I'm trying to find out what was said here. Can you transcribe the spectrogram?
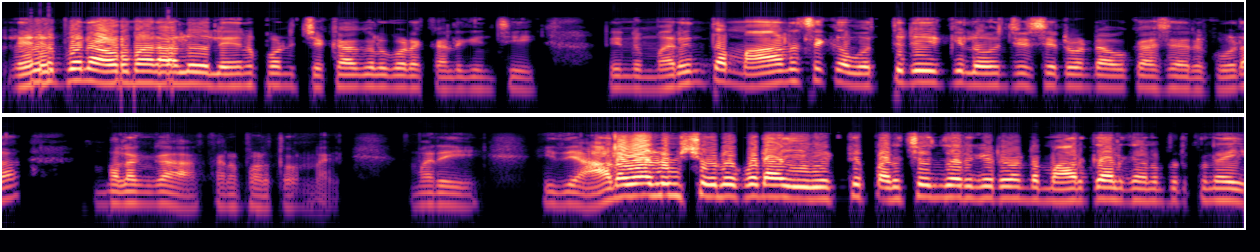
లేనిపోని అవమానాలు, లేనిపోని చికాకులు కూడా కలిగించి, నిన్ను మరింత మానసిక ఒత్తిడికి లోనుచేసేటువంటి అవకాశాలు కూడా బలంగా కనపడుతున్నాయి. మరి ఇది ఆడవాళ్ళ విషయంలో కూడా ఈ వ్యక్తి పరిచయం జరిగేటువంటి మార్గాలు కనపడుతున్నాయి.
